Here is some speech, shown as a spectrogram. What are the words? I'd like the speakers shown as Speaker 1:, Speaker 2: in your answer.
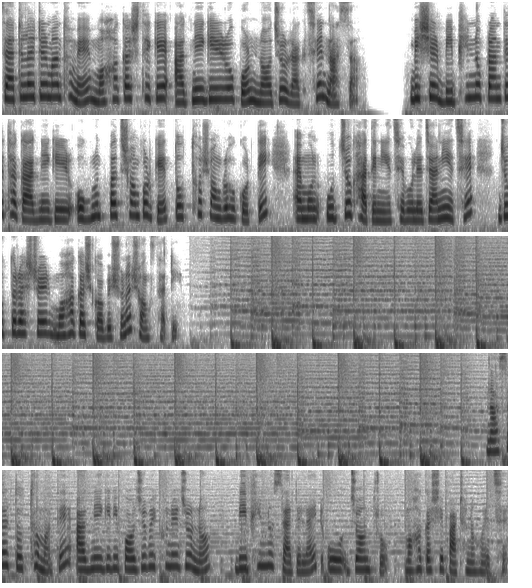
Speaker 1: স্যাটেলাইটের মাধ্যমে মহাকাশ থেকে আগ্নেয়গিরির ওপর নজর রাখছে নাসা। বিশ্বের বিভিন্ন প্রান্তে থাকা আগ্নেয়গিরির অগ্নুৎপাত সম্পর্কে তথ্য সংগ্রহ করতেই এমন উদ্যোগ হাতে নিয়েছে বলে জানিয়েছে যুক্তরাষ্ট্রের মহাকাশ গবেষণা সংস্থাটি। নাসার তথ্য মতে, আগ্নেয়গিরি পর্যবেক্ষণের জন্য বিভিন্ন স্যাটেলাইট ও যন্ত্র মহাকাশে পাঠানো হয়েছে।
